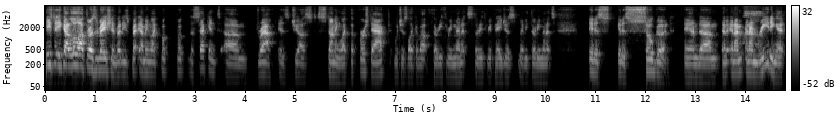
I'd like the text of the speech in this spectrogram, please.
he's he got a little off the reservation, but he's I mean like book book the second um draft is just stunning. Like the first act, which is like about 33 minutes, 33 pages, maybe 30 minutes it is it is so good and um and, and i'm and i'm reading it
